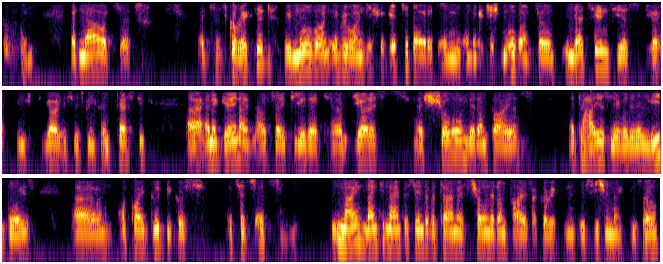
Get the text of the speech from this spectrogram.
wrong. But now it's, it's it's, it's corrected. We move on. Everyone just forgets about it, and, and we just move on. So in that sense, yes, DRS has been fantastic. Uh, and again, I, I, say to you that uh, DRS has shown that umpires at the highest level, the lead boys, um, are quite good because it's, it's, it's nine, 99% of the time has shown that umpires are correct in decision making. So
